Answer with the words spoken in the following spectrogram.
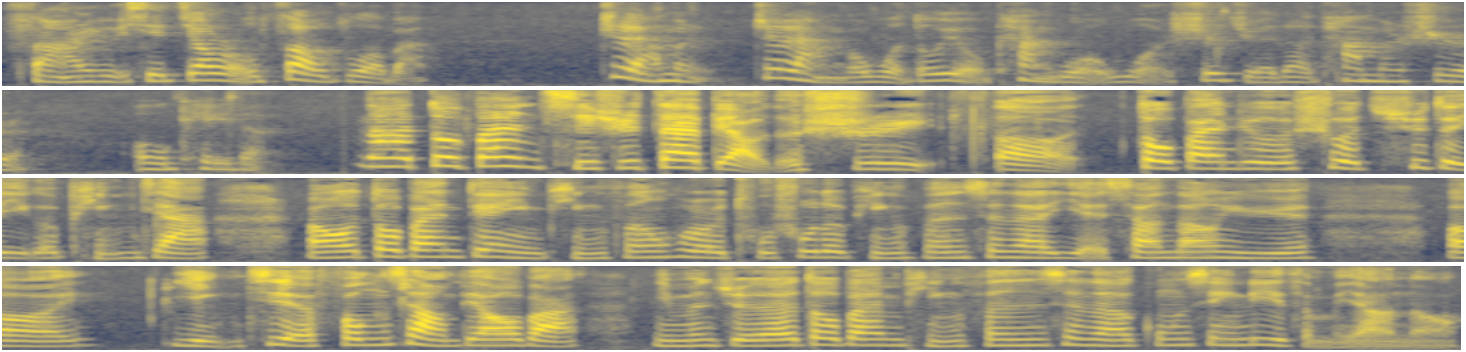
反而有一些娇柔造作吧。这两本这两个我都有看过，我是觉得他们是 OK 的。那豆瓣其实代表的是呃。豆瓣这个社区的一个评价，然后豆瓣电影评分或者图书的评分，现在也相当于，呃，影界风向标吧。你们觉得豆瓣评分现在公信力怎么样呢？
